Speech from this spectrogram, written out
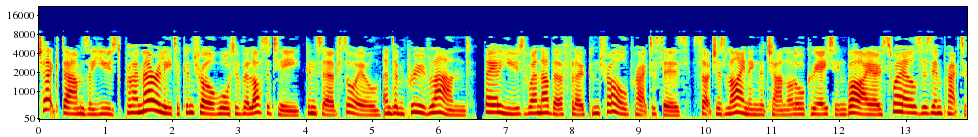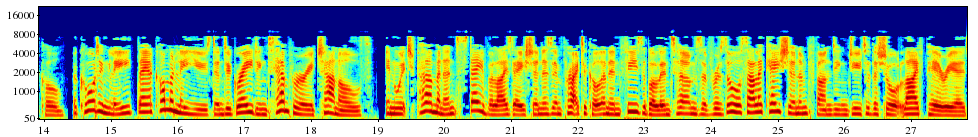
Check dams are used primarily to control water velocity, conserve soil, and improve land. They are used when other flow control practices, such as lining the channel or creating bioswales is impractical. Accordingly, they are commonly used in degrading temporary channels in which permanent stabilization is impractical and infeasible in terms of resource allocation and funding due to the short life period,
